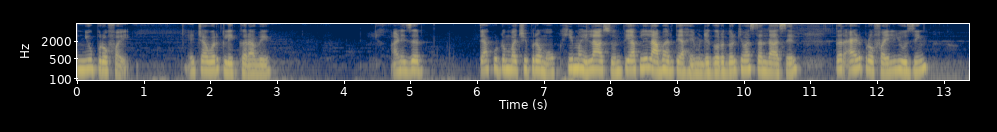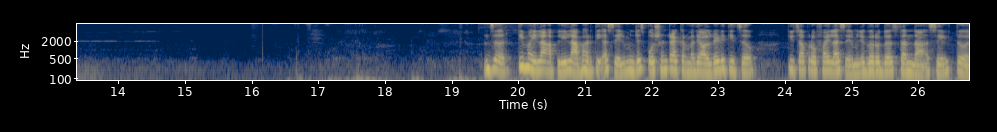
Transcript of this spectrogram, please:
न्यू प्रोफाईल याच्यावर क्लिक करावे. आणि जर त्या कुटुंबाची प्रमुख ही महिला असून ती आपली लाभार्थी आहे म्हणजे गरोदर किंवा स्तंदा असेल तर ॲड प्रोफाईल युझिंग जर ती महिला आपली लाभार्थी असेल म्हणजेच पोषण ट्रॅकरमध्ये ऑलरेडी तिचं तिचा प्रोफाईल असेल म्हणजे गरोदर स्तंदा असेल तर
